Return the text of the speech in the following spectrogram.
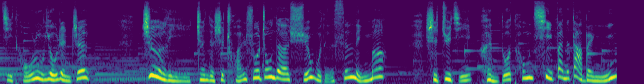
既投入又认真。这里真的是传说中的学武德森林吗？”是聚集很多通气犯的大本营，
